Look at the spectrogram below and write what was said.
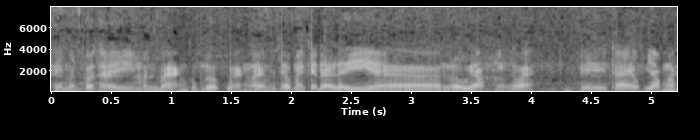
thì mình có thể mình bán cũng được bán lại cho mấy cái đại lý nuôi ốc nha các bạn. Cái trại ốc giống á.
